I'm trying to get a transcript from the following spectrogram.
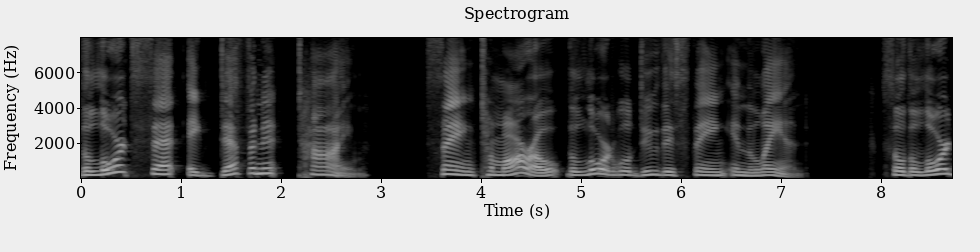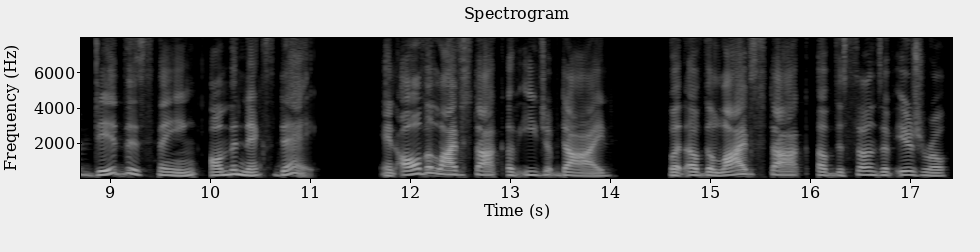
The Lord set a definite time, saying, Tomorrow the Lord will do this thing in the land. So the Lord did this thing on the next day, and all the livestock of Egypt died but of the livestock of the sons of Israel,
